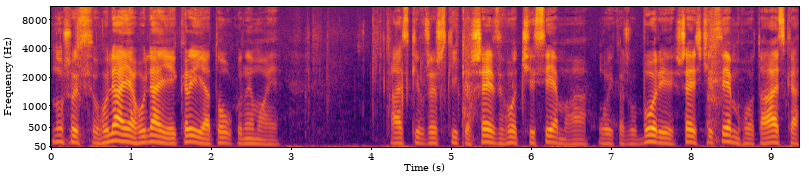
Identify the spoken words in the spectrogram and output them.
Ну щось гуляє, гуляє і криє, а толку немає. Аськи вже ж скільки, 6 год чи 7, а ой кажу, Борі 6 чи 7 год, а Аська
